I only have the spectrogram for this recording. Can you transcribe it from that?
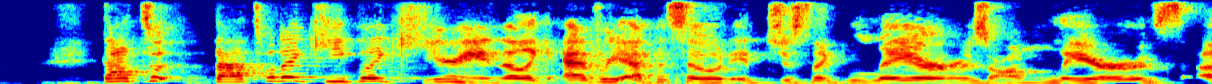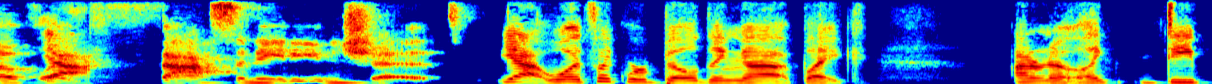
that's what that's what I keep like hearing that like every episode it's just like layers on layers of like yeah. fascinating shit. Yeah, well it's like we're building up like I don't know, like deep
